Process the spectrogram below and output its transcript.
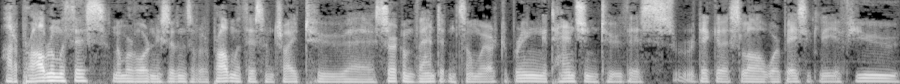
had a problem with this. A number of ordinary citizens have had a problem with this and tried to uh, circumvent it in some way or to bring attention to this ridiculous law where basically if you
